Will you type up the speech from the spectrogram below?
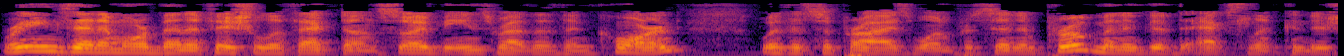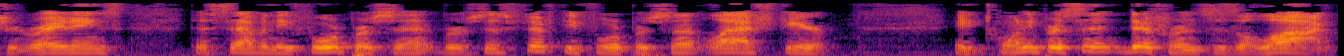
Rains had a more beneficial effect on soybeans rather than corn, with a surprise 1% improvement in good to excellent condition ratings to 74% versus 54% last year. A 20% difference is a lot,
